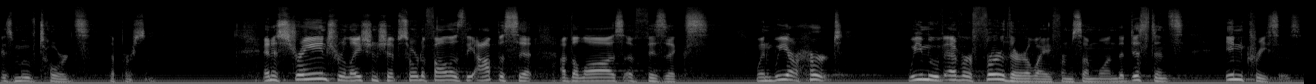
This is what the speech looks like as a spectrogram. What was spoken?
is move towards the person. An estranged relationship sort of follows the opposite of the laws of physics. When we are hurt, we move ever further away from someone, the distance increases.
